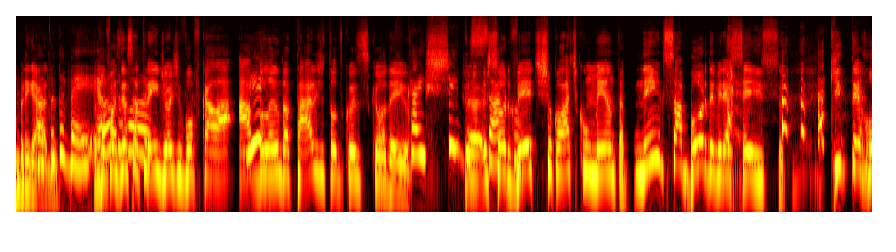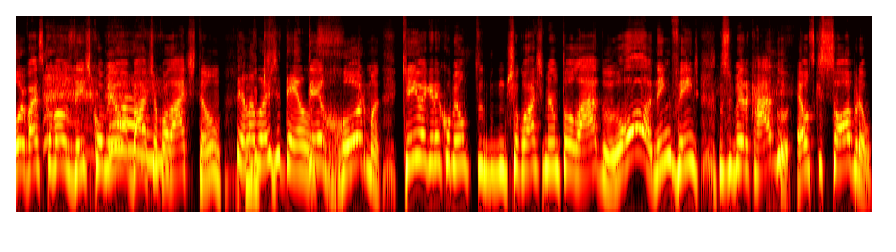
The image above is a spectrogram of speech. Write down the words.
Obrigado. Tá tudo bem. Eu vou fazer essa trend hoje e vou ficar lá hablando a tarde de todas as coisas que eu odeio. Ficar enchendo o Uh, saco. Sorvete, chocolate com menta. Nem sabor deveria ser isso. que terror. Vai escovar os dentes e comer uma barra de chocolate, então. Pelo amor Que de Deus. Terror, mano. Quem vai querer comer um, um chocolate mentolado? Oh, nem vende. No supermercado, é os que sobram.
